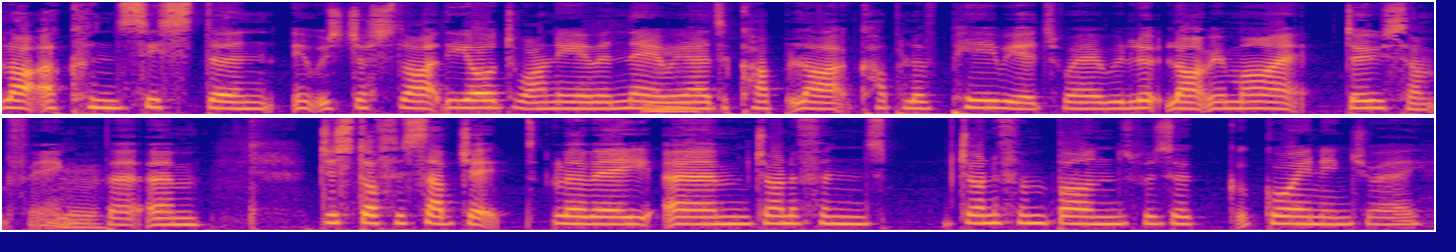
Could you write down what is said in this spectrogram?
like a consistent. It was just like the odd one here and there. We Mm. had a couple like couple of periods where we looked like we might do something, Yeah. but um, just off the subject, Louis, um, Jonathan's Jonathan Bonds was a groin injury.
